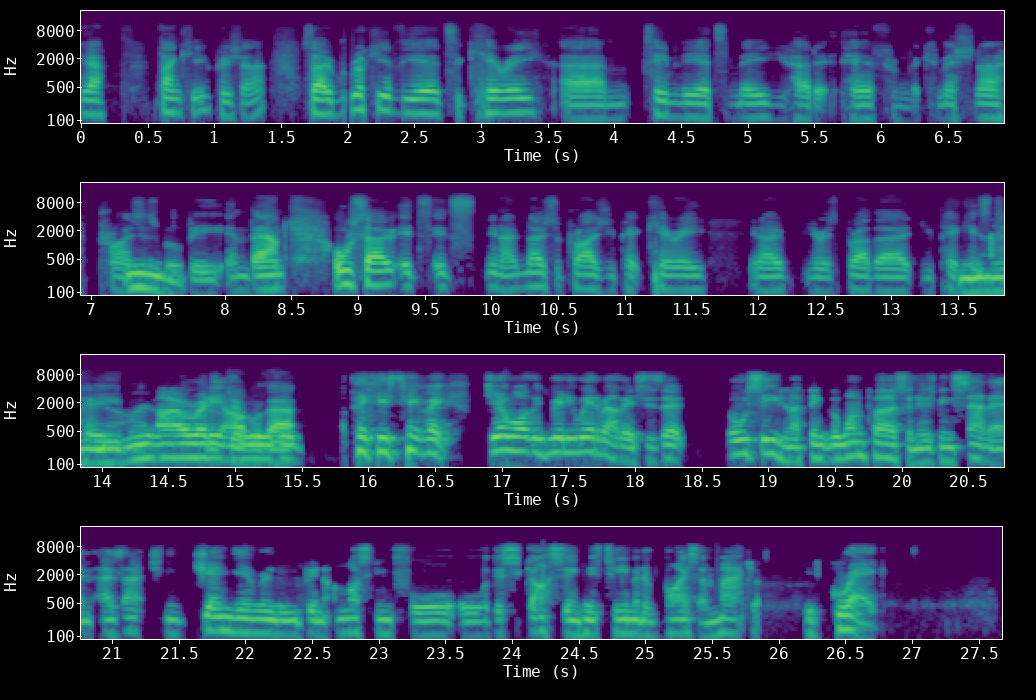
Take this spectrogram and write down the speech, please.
Yeah, thank you, appreciate that. So, rookie of the year to Kiri, um, team of the year to me. You heard it here from the commissioner. Prizes Mm. will be inbound. Also, it's it's you know no surprise you pick Kiri. You know you're his brother. You pick his No, team. no, I already, I do all that. I pick his team. Mate, do you know what is really weird about this is that all season, I think the one person who's been sat there and has actually genuinely been asking for or discussing his team and advice and matchups is Greg.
